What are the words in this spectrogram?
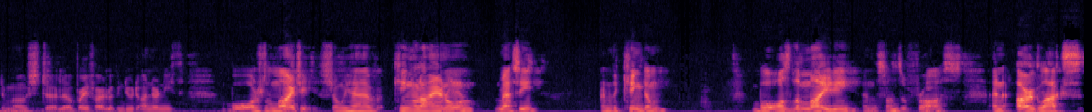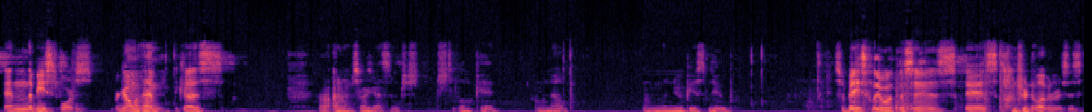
the most, uh, little Braveheart looking dude underneath. Bors the Mighty. So we have King Lionel Messi and the Kingdom. Bors the Mighty and the Sons of Frost. And Arglax and the Beast Force. We're going with him because uh, I'm sorry guys, I'm just just a little kid. A noob. I'm the noobiest noob. So basically what this is, is 111 versus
